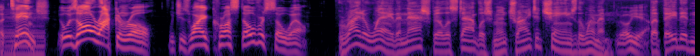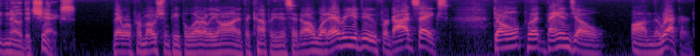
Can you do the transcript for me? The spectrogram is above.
A tinge. It was all rock and roll, which is why it crossed over so well. Right away, the Nashville establishment tried to change the women. Oh, yeah. But they didn't know the chicks. There were promotion people early on at the company that said, oh, whatever you do, for God's sakes, don't put banjo on the record.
